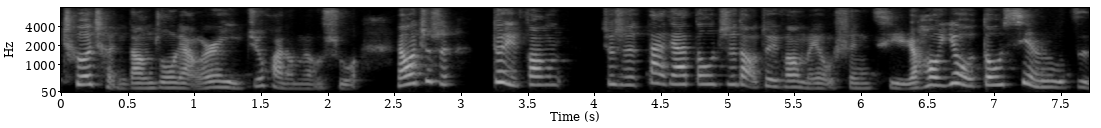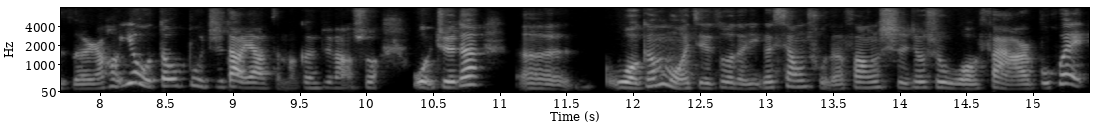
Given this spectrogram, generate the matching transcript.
车程当中，两个人一句话都没有说，然后就是对方。就是大家都知道对方没有生气，然后又都陷入自责，然后又都不知道要怎么跟对方说。我觉得，呃，我跟摩羯座的一个相处的方式，就是我反而不会，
